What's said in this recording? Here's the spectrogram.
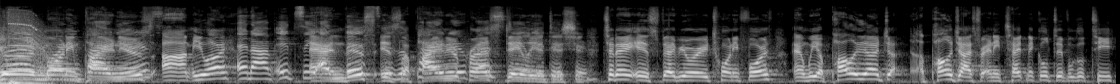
Good morning, Pioneers. I'm Eli. And I'm Itzy. And, this, is the Pioneer Press Daily Edition. Today is February 24th, and we apologize, apologize for any technical difficulty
